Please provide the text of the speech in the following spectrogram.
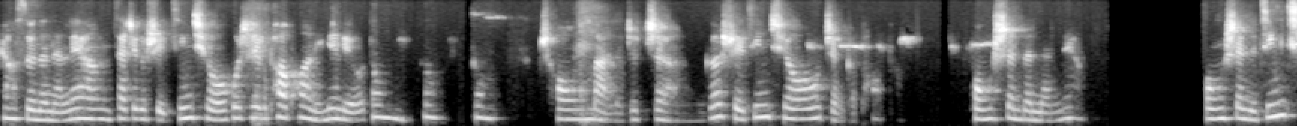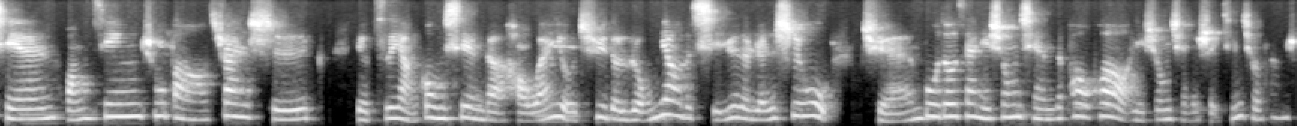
让所有的能量在这个水晶球或是这个泡泡里面流动、流动、流动，充满了这整个水晶球、整个泡泡，丰盛的能量、丰盛的金钱、黄金、珠宝、钻石，有滋养贡献的好玩、有趣的、荣耀的、喜悦的人事物，全部都在你胸前的泡泡、你胸前的水晶球当中。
